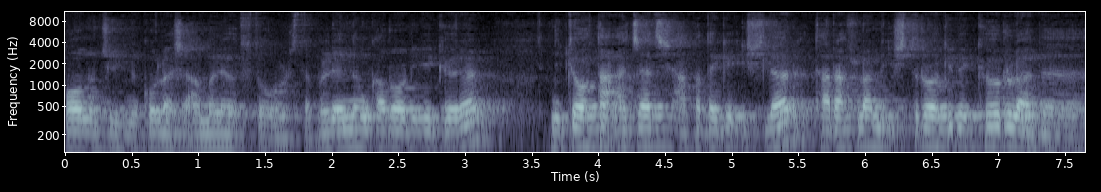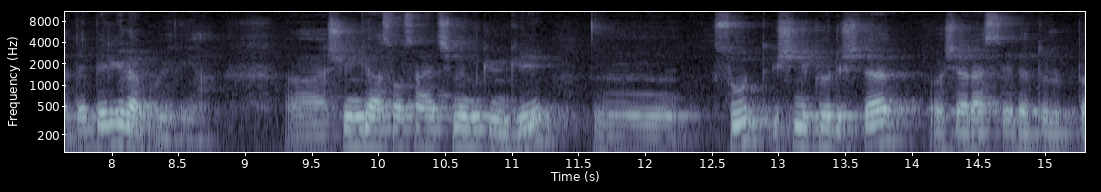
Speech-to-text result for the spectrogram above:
qonunchilikni qo'llash amaliyoti to'g'risida plenum qaroriga ko'ra nikohdan ajratish haqidagi ishlar taraflarni ishtirokida ko'riladi deb belgilab qo'yilgan. Shunga asosan aytish mumkinki e, sud ishni ko'rishda o'sha rossiyada turib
